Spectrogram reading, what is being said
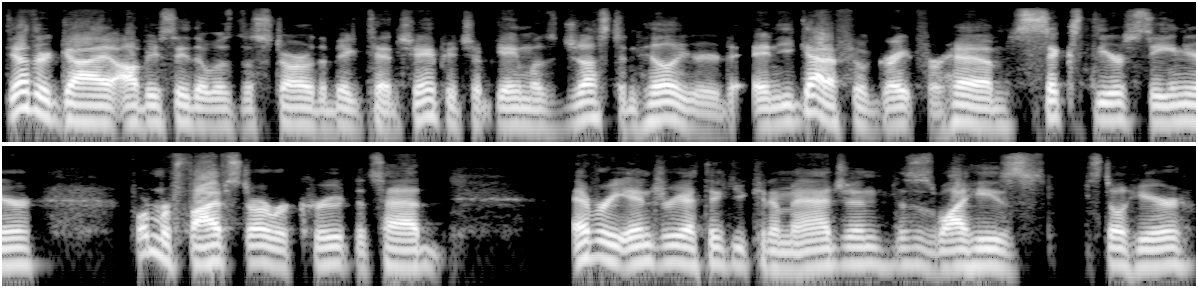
The other guy, obviously, that was the star of the Big Ten championship game was Justin Hilliard, and you got to feel great for him. Sixth year senior, former five star recruit that's had every injury I think you can imagine. This is why he's still here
